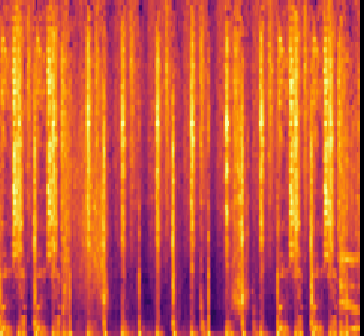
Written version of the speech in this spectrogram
Bunch of, bunch of, bunch of, bunch of. Yeah.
